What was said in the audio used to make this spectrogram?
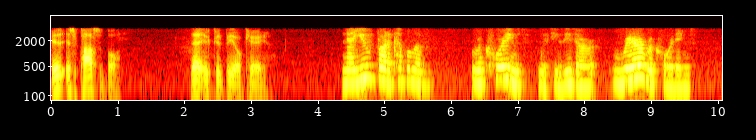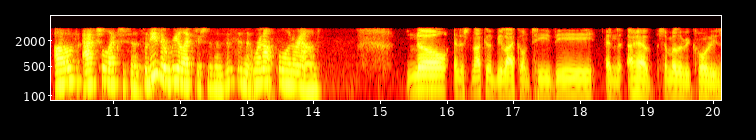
it, it's possible that it could be okay. Now you've brought a couple of recordings with you. These are rare recordings of actual exorcisms. So these are real exorcisms. This isn't. We're not fooling around. No, and it's not going to be like on TV. And I have some other recordings,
